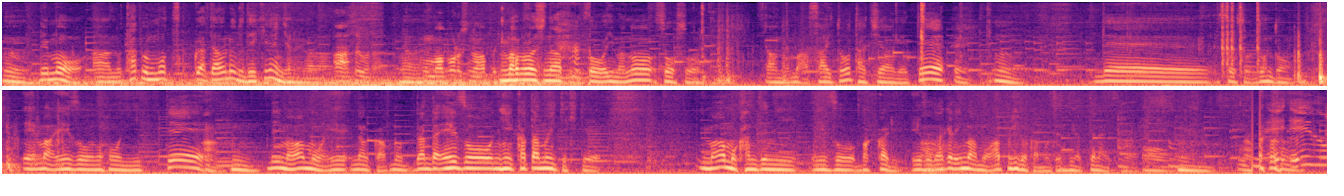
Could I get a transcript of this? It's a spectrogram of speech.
うん、でもうあの多分もうつダウンロードできないんじゃないかな。ああそういうこと。なん。もう幻のアプリ。幻のアプリそう今の そうそう。あの、まあ、サイトを立ち上げて、え。うん、でそうそうどんどん、えーまあ、映像の方に行って、うん。うん。で今はもう、えーなんかもうだんだん映像に傾いてきて今はもう完全に映像ばっかり映像だけで今はもうアプリとかも全然やってないですね、えうん、なん。かえ映像っ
